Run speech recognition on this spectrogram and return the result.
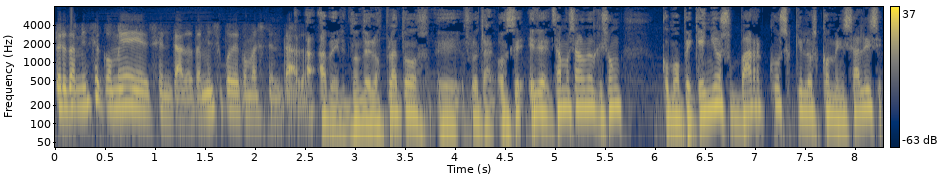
pero también se come sentado, también se puede comer sentado. A, ver, donde los platos eh, flotan. estamos hablando de que son como pequeños barcos que los comensales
